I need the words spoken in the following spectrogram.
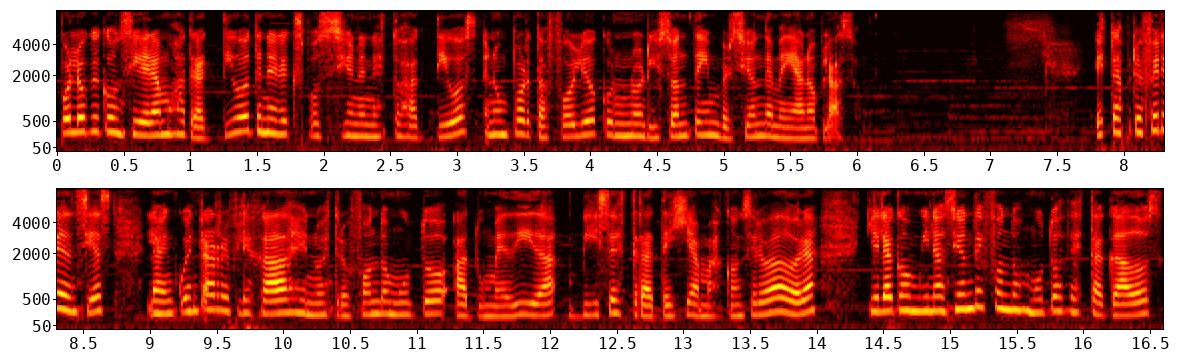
por lo que consideramos atractivo tener exposición en estos activos en un portafolio con un horizonte de inversión de mediano plazo. Estas preferencias las encuentras reflejadas en nuestro fondo mutuo a tu medida, Vice Estrategia más conservadora, y en la combinación de fondos mutuos destacados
